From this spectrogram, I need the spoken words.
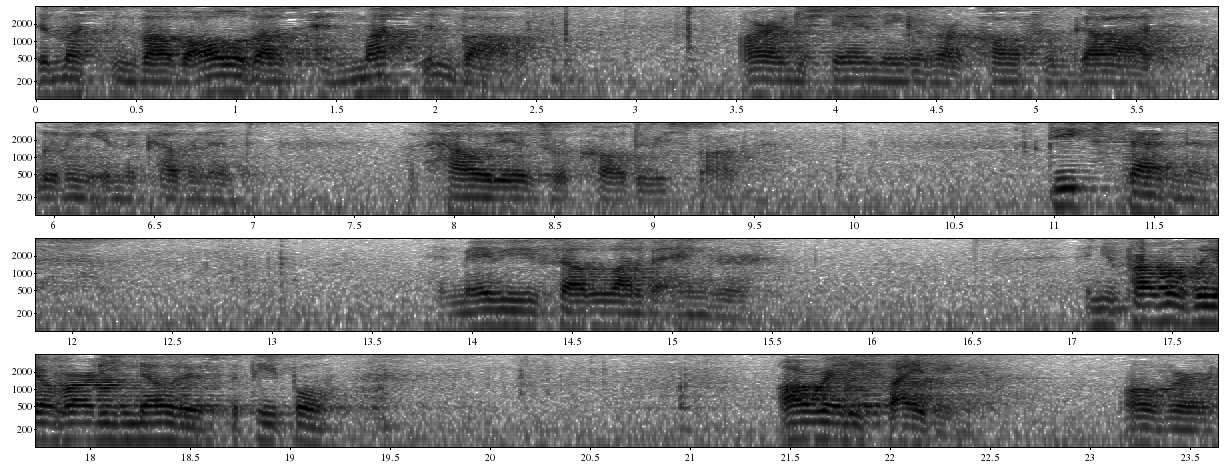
that must involve all of us and must involve our understanding of our call from God, living in the covenant of how it is we're called to respond. Deep sadness. And maybe you felt a lot of anger. And you probably have already noticed the people already fighting over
